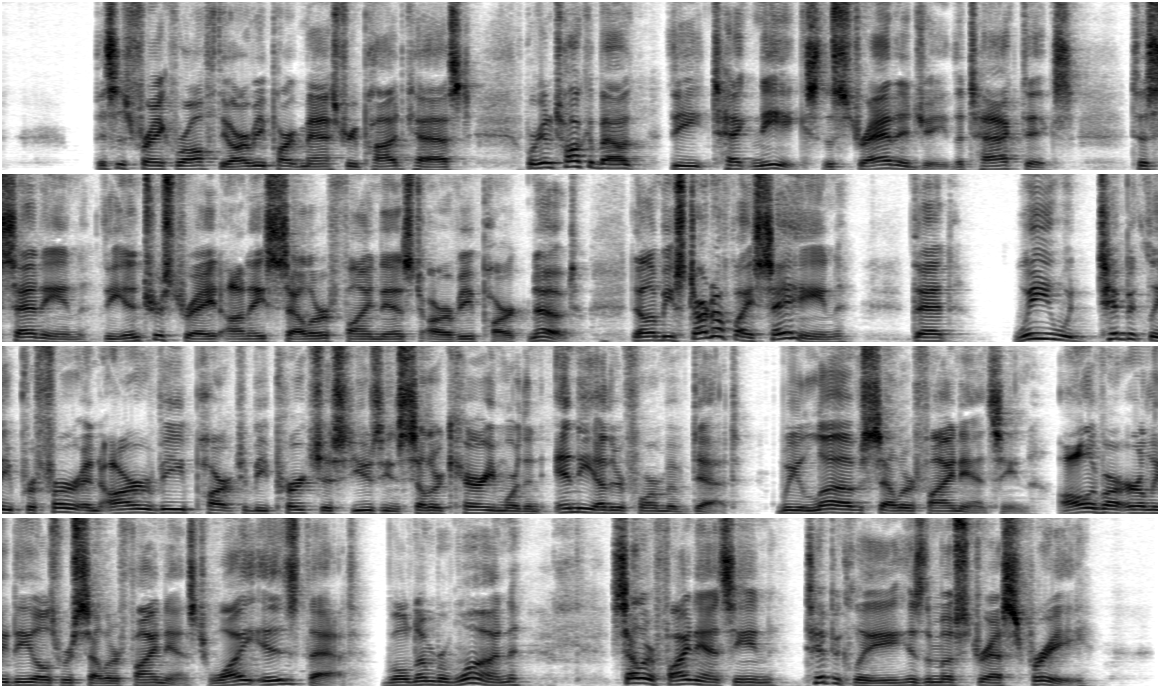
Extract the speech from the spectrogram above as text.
This is Frank Rolfe, the RV Park Mastery Podcast. We're going to talk about the techniques, the strategy, the tactics to setting the interest rate on a seller financed RV park note. Now, let me start off by saying that we would typically prefer an RV park to be purchased using seller carry more than any other form of debt. We love seller financing. All of our early deals were seller financed. Why is that? Well, number one, seller financing typically is the most stress free.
